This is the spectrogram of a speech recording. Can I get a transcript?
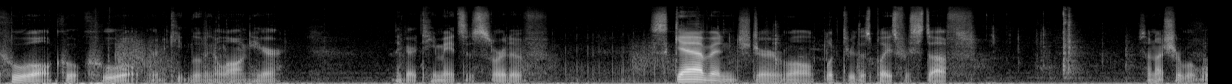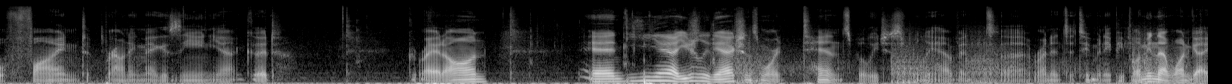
Cool, cool, cool. We're gonna keep moving along here. I think our teammates have sort of scavenged or, well, looked through this place for stuff. So I'm not sure what we'll find. Browning magazine, yeah, good. Right on. And yeah, usually the action's more intense, but we just really haven't uh, run into too many people. I mean, that one guy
